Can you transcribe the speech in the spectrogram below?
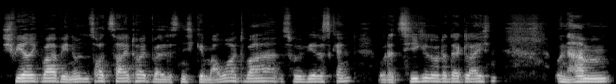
schwierig war wie in unserer Zeit heute, weil es nicht gemauert war, so wie wir das kennen, oder Ziegel oder dergleichen, und haben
